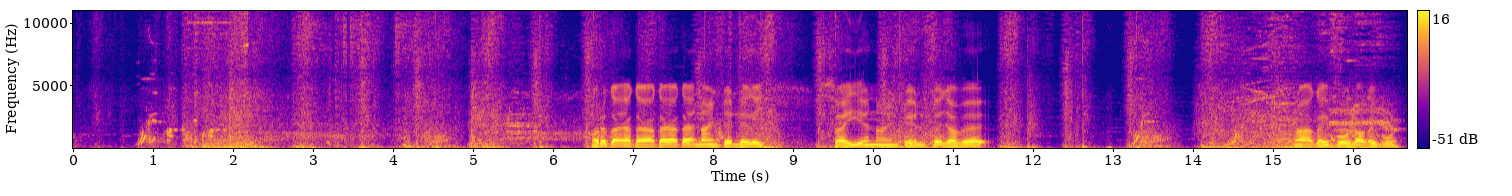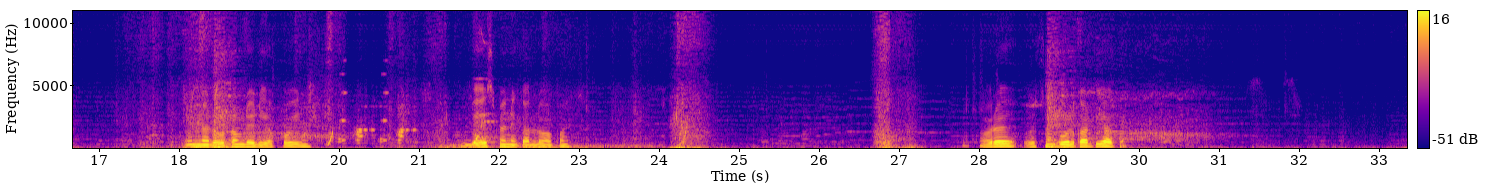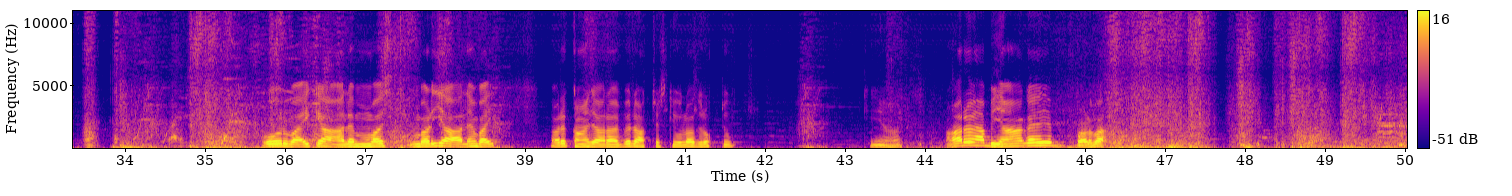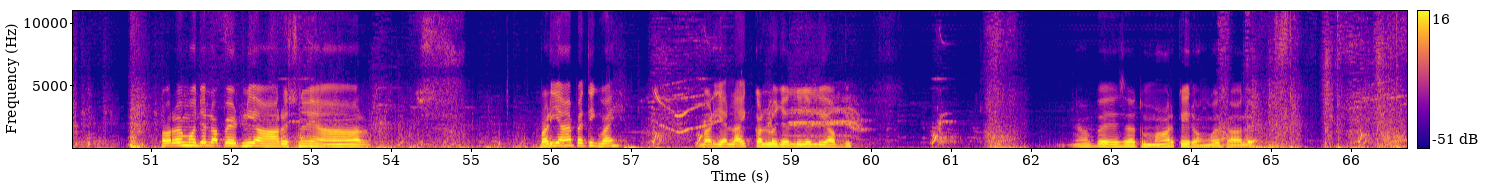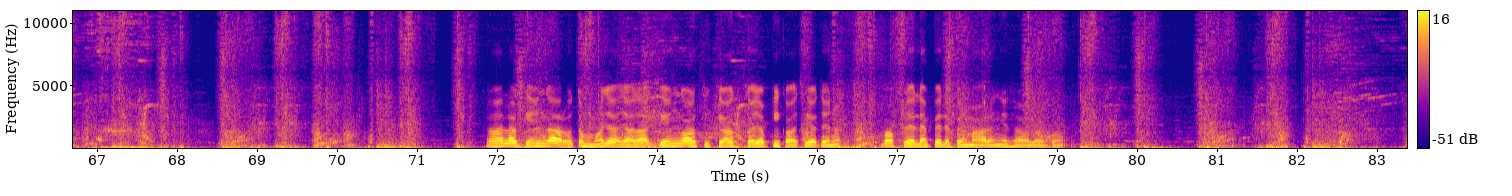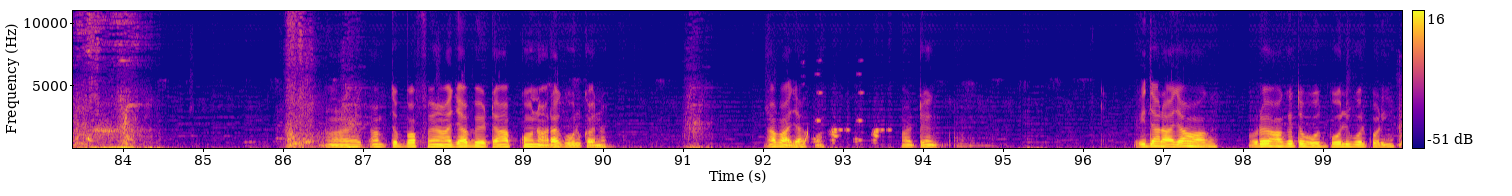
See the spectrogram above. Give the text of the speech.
अरे गया गया गया गया, नाइन टेल ले गई। सही है, नाइन टेल गजब है। आ गई बोल, आ गई बोल। उनने रोटम ले लिया, कोई बेस पे निकाल लो अपन। अरे, उसने गोल कर दिया क्या? और भाई, क्या हाल है? मस्त, बढ़िया हाल है भाई। अरे, कहाँ जा रहा है बे राक्षस की औलाद, रुक तू। यार अरे, अब यहाँ आ गए बड़वा। अरे, मुझे लपेट लिया यार इसने यार। बढ़िया है प्रतीक भाई। बढ़िया लाइक कर लो जल्दी जल्दी आप भी। अब ऐसा तो मार के ही रहूँगा साले। साला गेंगार हो तो मज़ा आ जाता। गेंगार की क्या गजब की खासियत है ना। बफ ले लें पहले फिर मारेंगे सालों को। अब तो बफ है। आ जा बेटा, आप कौन आ रहा गोल करना? अब आ जा कौन? अटे इधर आ जाओ आगे। अरे आगे तो बहुत बोली बोल पड़ी है।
